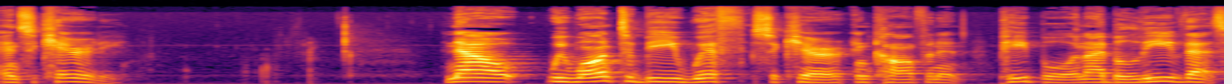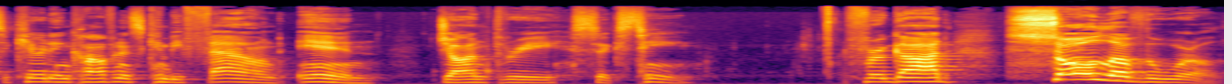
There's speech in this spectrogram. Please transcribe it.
and security. Now, we want to be with secure and confident people, and I believe that security and confidence can be found in John 3 16. For God so loved the world,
